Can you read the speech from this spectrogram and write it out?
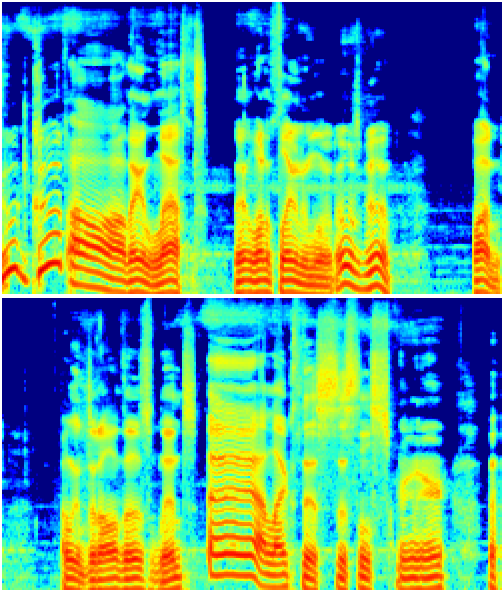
Doing good. Oh, they left. They didn't want to play anymore. That was good. Fun. Oh, we did all those wins. Hey, I like this this little screen here.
